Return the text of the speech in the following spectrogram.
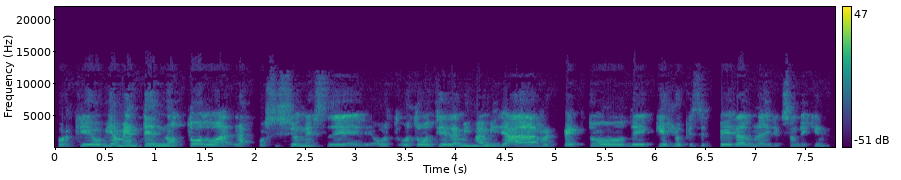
porque obviamente no todas las posiciones eh, o, todos tienen la misma mirada respecto de qué es lo que se espera de una dirección de género.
